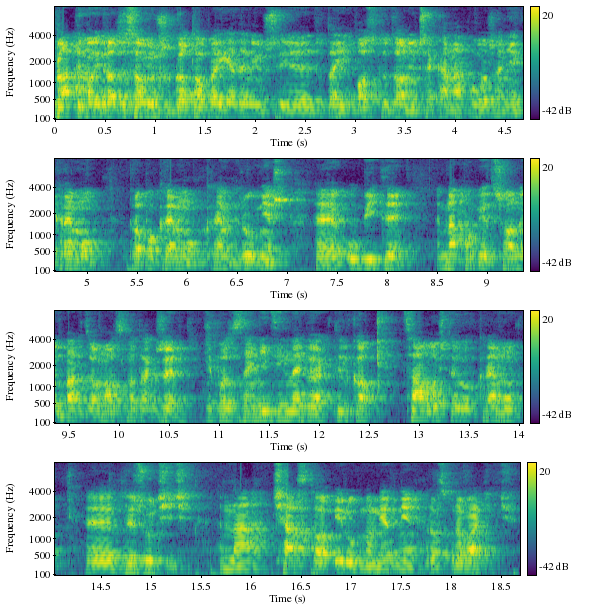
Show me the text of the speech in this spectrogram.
Blaty, moi drodzy, są już gotowe. Jeden już e, tutaj ostudzony czeka na położenie kremu. Propos kremu, krem również e, ubity, napowietrzony bardzo mocno, także nie pozostaje nic innego jak tylko całość tego kremu e, wyrzucić na ciasto i równomiernie rozprowadzić.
